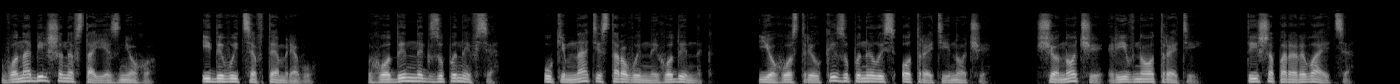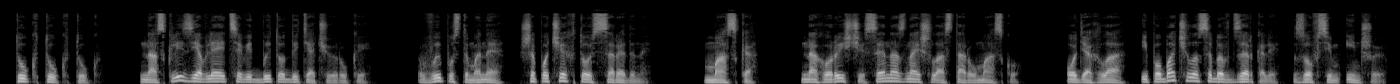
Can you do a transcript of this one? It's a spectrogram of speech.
вона більше не встає з нього. І дивиться в темряву. Годинник зупинився. У кімнаті старовинний годинник. Його стрілки зупинились о третій ночі. Щоночі рівно о третій. Тиша переривається. Тук-тук-тук. На склі з'являється відбито дитячої руки. Випусти мене, шепоче хтось зсередини. Маска. На горищі сена знайшла стару маску. Одягла і побачила себе в дзеркалі зовсім іншою.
